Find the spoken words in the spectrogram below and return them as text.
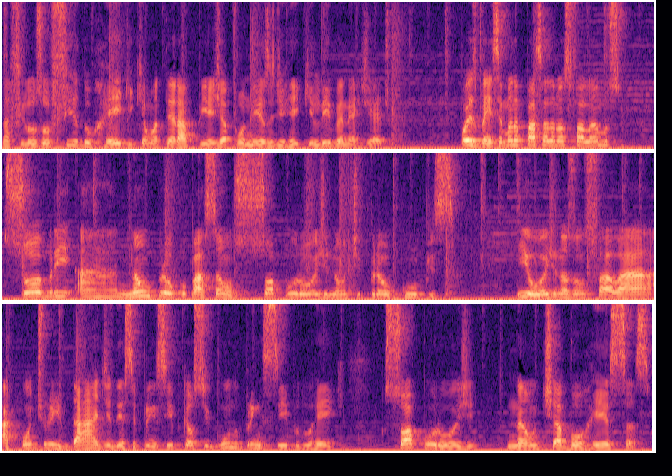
na filosofia do reiki, que é uma terapia japonesa de reequilíbrio energético. Pois bem, semana passada nós falamos sobre a não preocupação, só por hoje não te preocupes. E hoje nós vamos falar a continuidade desse princípio, que é o segundo princípio do reiki, só por hoje não te aborreças.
